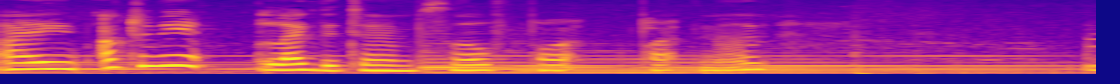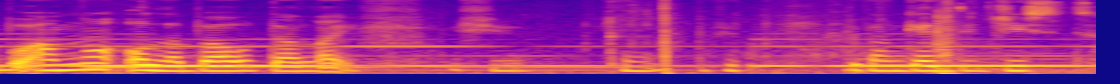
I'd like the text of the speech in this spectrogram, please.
i actually like the term self partner, but i'm not all about that life if you can if you, you can get the gist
